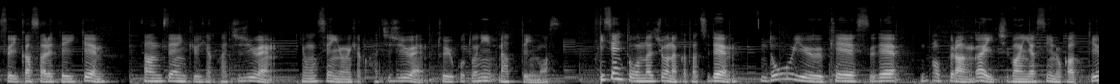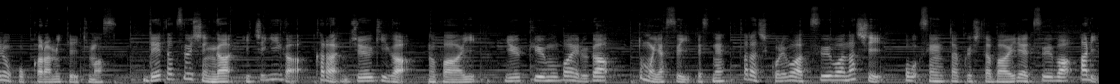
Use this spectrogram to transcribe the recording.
追加されていて、3980円、4480円ということになっています。以前と同じような形で、どういうケースでのプランが一番安いのかっていうのをここから見ていきます。データ通信が1ギガから10ギガの場合、UQ モバイルが最も安いですね。ただしこれは通話なしを選択した場合で、通話あり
